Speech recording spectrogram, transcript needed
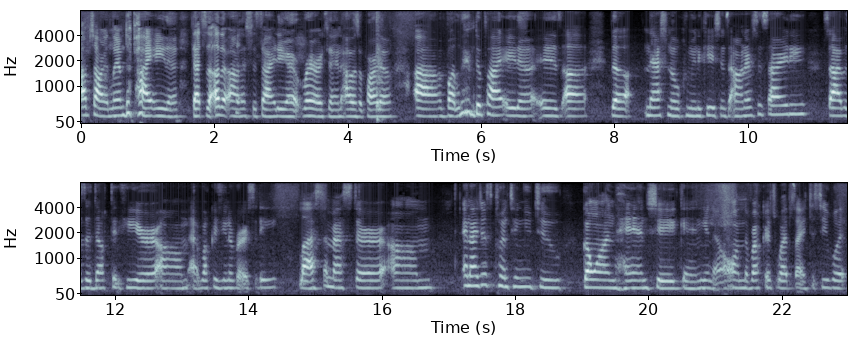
I'm sorry, Lambda Pi Eta. That's the other honor society at Raritan I was a part of. Uh, but Lambda Pi Eta is uh, the National Communications Honor Society. So I was inducted here um, at Rutgers University last semester. Um, and I just continue to go on Handshake and, you know, on the Rutgers website to see what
